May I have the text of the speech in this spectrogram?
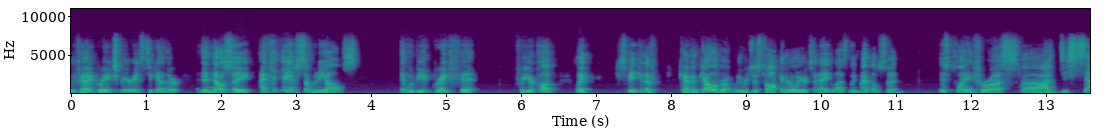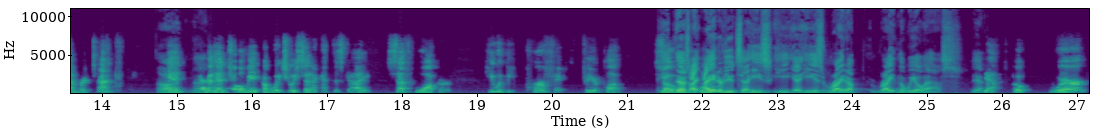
we've had a great experience together, and then they'll say, "I think I have somebody else that would be a great fit for your club." Like speaking of Kevin Calabro, we were just talking earlier today. Leslie Mendelson is playing for us uh, on December 10th, Oh, and uh, Kevin had told me a couple weeks ago. He said, "I got this guy, Seth Walker. He would be perfect for your club." he knows. I, I interviewed Seth. He's he yeah, he is right up right in the wheelhouse. Yeah. Yeah. So we're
